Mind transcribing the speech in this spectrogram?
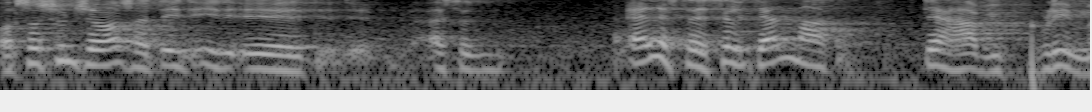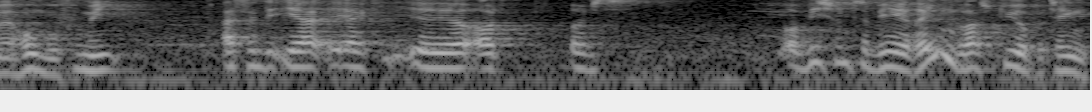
Og så synes jeg også, at det, det, det, øh, det, altså, alle steder, selv i Danmark, der har vi problemer med homofobi. Altså, jeg, jeg, øh, og, og, og vi synes, at vi har rimelig godt styr på ting.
